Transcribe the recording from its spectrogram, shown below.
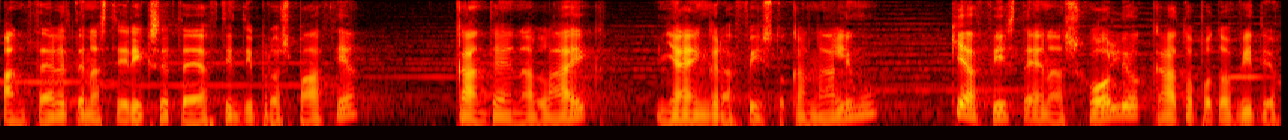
Αν θέλετε να στηρίξετε αυτή την προσπάθεια, κάντε ένα like, μια εγγραφή στο κανάλι μου και αφήστε ένα σχόλιο κάτω από το βίντεο.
